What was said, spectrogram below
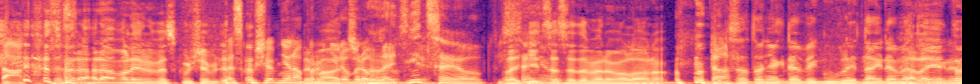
Tak, jsme nahrávali ve zkušebně. Ve zkušebně na první dobrou. prostě. Lednice, jo? Píseň, Lednice jo. se to jmenovalo, ano. Dá se to někde vygooglit, najdeme Hele, to je to,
